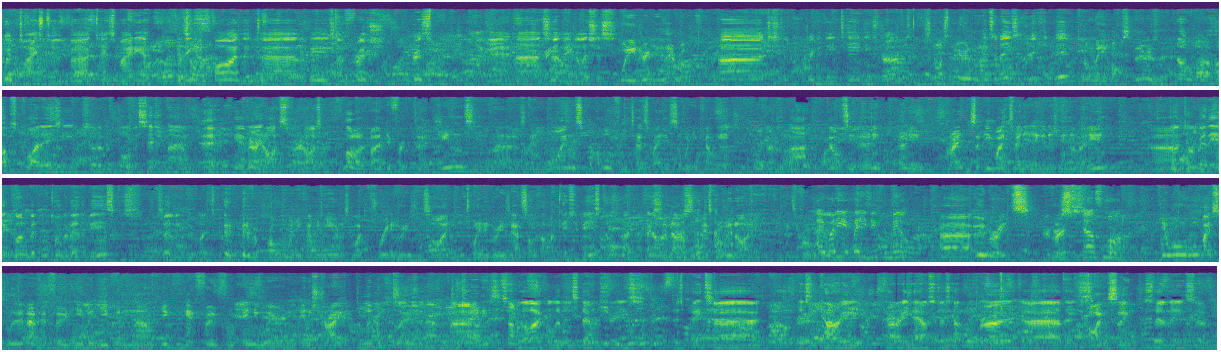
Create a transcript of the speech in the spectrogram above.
good taste of uh, Tasmania. I think you'll find that uh, the beers are fresh, crisp, and uh, certainly delicious. What are you drinking there, Rob? Uh, just drinking the Tandy's draft. It's a nice beer, isn't it? It's an easy drinking beer. Not many hops there, is there? Not a lot of hops, quite easy, sort of more of a session ale. Yeah, yeah, very nice, very nice. A lot of uh, different uh, gins and, uh, and wines, all from Tasmania. So when you come here, walk up the bar, go and see Ernie. Ernie, great, except he won't turn your air conditioning on the heating. Don't talk about the aircon, but talk about the beers, because certainly a good place to Bit, come. bit of a problem when you come in here and it's like 3 degrees inside and 20 degrees outside. Oh, Keeps your beers cold, mate. actually, no, it's, it's probably not. It's probably Hey, what do you what do you do for meal? Uh, Uber Eats. Because- Tell us more. Yeah, well, well, basically they don't have food here, but you can um, you can get food from anywhere in, in Australia delivered to, to Uh, some of the local little establishments. There's pizza. There's the curry curry house just up the road. Uh, there's Tiger Sing. certainly some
